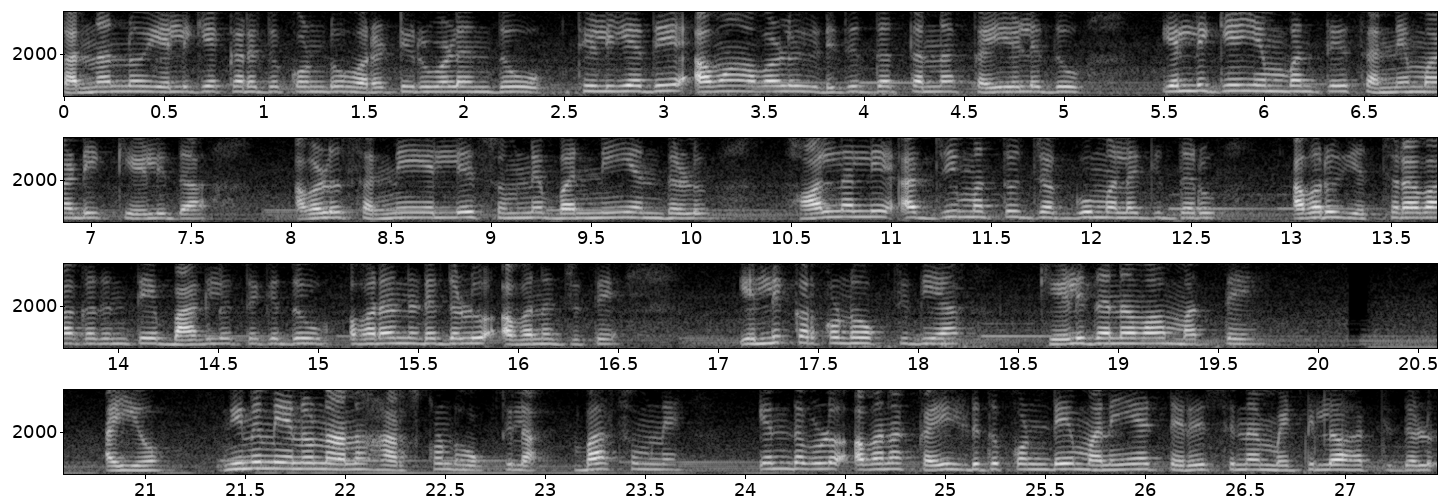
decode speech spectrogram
ತನ್ನನ್ನು ಎಲ್ಲಿಗೆ ಕರೆದುಕೊಂಡು ಹೊರಟಿರುವಳೆಂದು ತಿಳಿಯದೆ ಅವ ಅವಳು ಹಿಡಿದಿದ್ದ ತನ್ನ ಕೈ ಎಳೆದು ಎಲ್ಲಿಗೆ ಎಂಬಂತೆ ಸನ್ನೆ ಮಾಡಿ ಕೇಳಿದ. ಅವಳು ಸನ್ನೆಯಲ್ಲೇ ಸುಮ್ಮನೆ ಬನ್ನಿ ಎಂದಳು ಹಾಲ್ನಲ್ಲಿ ಅಜ್ಜಿ ಮತ್ತು ಜಗ್ಗು ಮಲಗಿದ್ದರು. ಅವರು ಎಚ್ಚರವಾಗದಂತೆ ಬಾಗಿಲು ತೆಗೆದು ಹೊರ ನಡೆದಳು ಅವನ ಜೊತೆ. ಎಲ್ಲಿ ಕರ್ಕೊಂಡು ಹೋಗ್ತಿದೀಯಾ ಕೇಳಿದನವ ಮತ್ತೆ. ಅಯ್ಯೋ, ನಿನ್ನನ್ನೇನು ನಾನು ಹಾರಿಸ್ಕೊಂಡು ಹೋಗ್ತಿಲ್ಲ. ಬಾ ಸುಮ್ಮನೆ ಎಂದವಳು ಅವನ ಕೈ ಹಿಡಿದುಕೊಂಡೇ ಮನೆಯ ಟೆರೆಸಿನ ಮೆಟ್ಟಿಲು ಹತ್ತಿದಳು.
